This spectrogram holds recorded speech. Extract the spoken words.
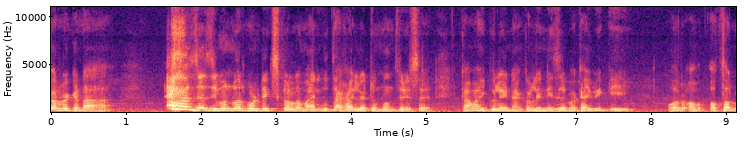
করবে কেটা যে জীবনভর পলিটিক্স করল, মায়ের গুতা খাইলো, একটু মন্ত্রী হয়েছে কামাই কুলাই না করলে নিজে বা খাইবে কি? ওর অথর্ব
